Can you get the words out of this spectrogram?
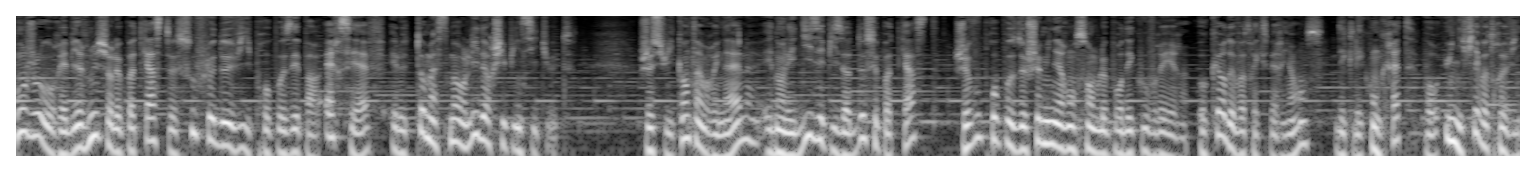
Bonjour et bienvenue sur le podcast Souffle de vie proposé par RCF et le Thomas More Leadership Institute. Je suis Quentin Brunel et dans les 10 épisodes de ce podcast, je vous propose de cheminer ensemble pour découvrir, au cœur de votre expérience, des clés concrètes pour unifier votre vie.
